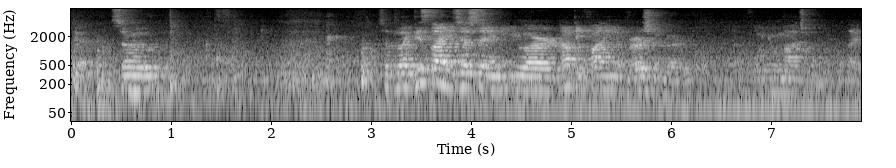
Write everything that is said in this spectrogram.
Okay, so so like this line is just saying you are not defining a version variable for your module. Like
